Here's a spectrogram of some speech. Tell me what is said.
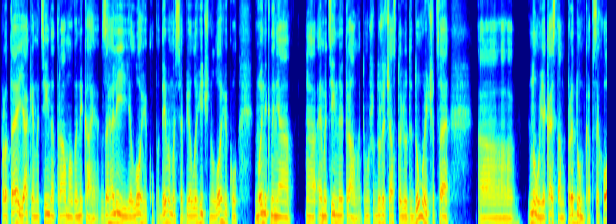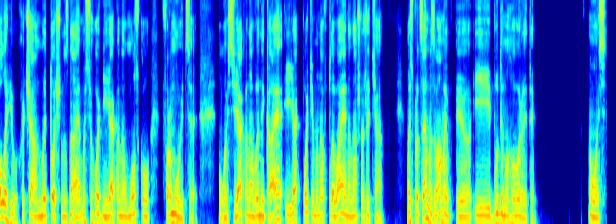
про те, як емоційна травма виникає. Взагалі її логіку, подивимося, біологічну логіку виникнення емоційної травми, тому що дуже часто люди думають, що це ну, якась там придумка психологів, хоча ми точно знаємо сьогодні, як вона в мозку формується, ось як вона виникає і як потім вона впливає на наше життя. Ось про це ми з вами е, і будемо говорити. Ось.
